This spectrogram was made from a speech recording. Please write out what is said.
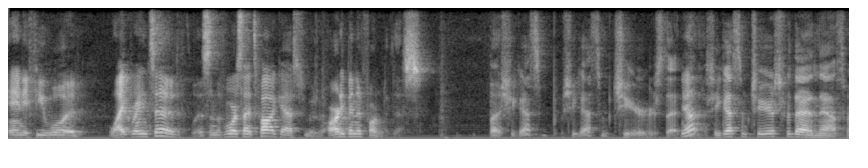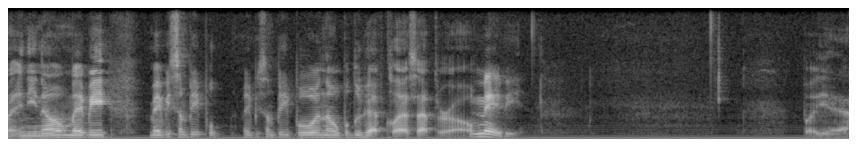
And if you would, like Rain said, listen to the Four Sides podcast, you would have already been informed of this. But she got some, she got some cheers that Yeah. she got some cheers for that announcement, and you know maybe maybe some people maybe some people in Noble do have class after all. Maybe. But yeah,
